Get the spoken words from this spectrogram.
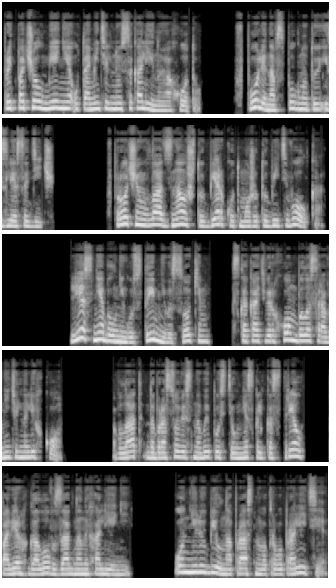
предпочел менее утомительную соколиную охоту, в поле на вспугнутую из леса дичь. Впрочем, Влад знал, что Беркут может убить волка. Лес не был ни густым, ни высоким, скакать верхом было сравнительно легко. Влад добросовестно выпустил несколько стрел поверх голов загнанных оленей. Он не любил напрасного кровопролития,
